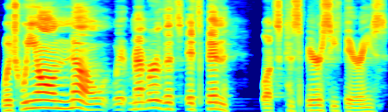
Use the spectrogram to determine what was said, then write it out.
which we all know. Remember that it's been what's conspiracy theories.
